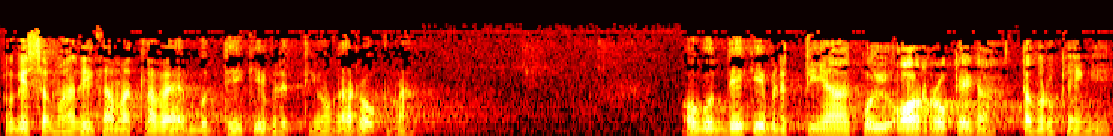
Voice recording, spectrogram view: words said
क्योंकि समाधि का मतलब है बुद्धि की वृत्तियों का रोकना। और बुद्धि की वृत्तियाँ कोई और रोकेगा, तब रुकेंगी।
